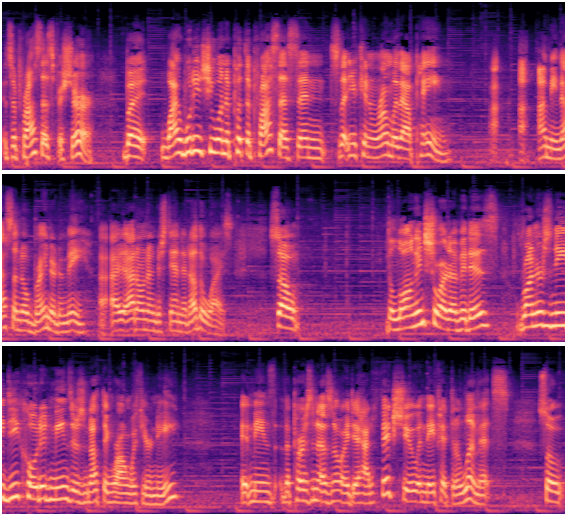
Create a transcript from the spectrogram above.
It's a process for sure. But why wouldn't you want to put the process in so that you can run without pain? I, I, I mean, that's a no brainer to me. I, I don't understand it otherwise. So, the long and short of it is runner's knee decoded means there's nothing wrong with your knee. It means the person has no idea how to fix you and they've hit their limits. So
